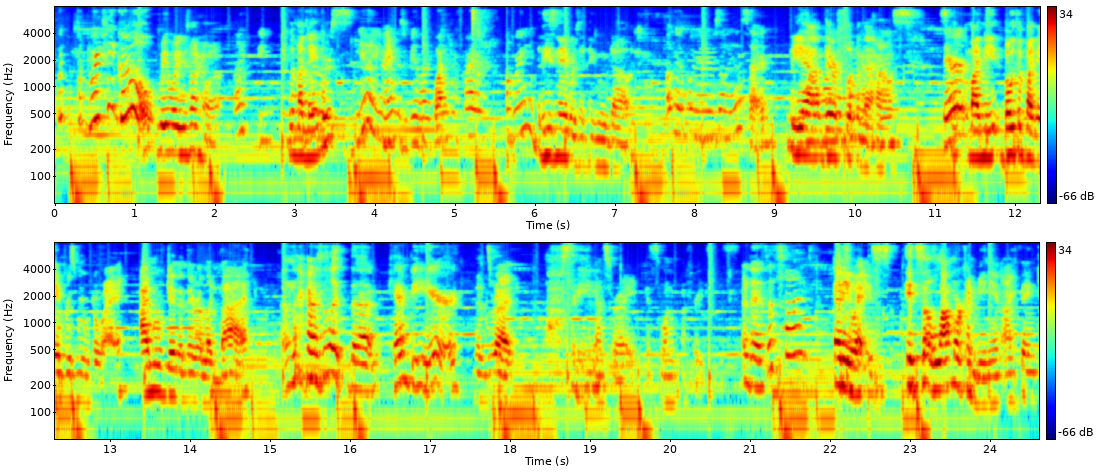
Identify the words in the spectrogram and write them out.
What, what, where'd he go? Wait, what are you talking about? Like, you, you With my the- neighbors? Yeah, your neighbors would be like, why is your fire so oh, green? These neighbors, I think, moved out. Okay, well, your neighbors on the other side. Yeah, they're the flipping that house. They're- my ne- both of my neighbors moved away. I moved in and they were like, "Bye." And I was like, that can't be here. That's right. See, that's right. It's one of my phrases. It is. That's fine. Anyways, it's a lot more convenient, I think,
